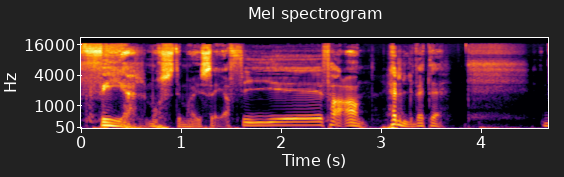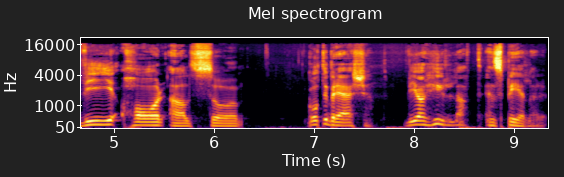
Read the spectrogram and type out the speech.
fel, måste man ju säga. Fy fan, helvete. Vi har alltså gått i bräschen. Vi har hyllat en spelare.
